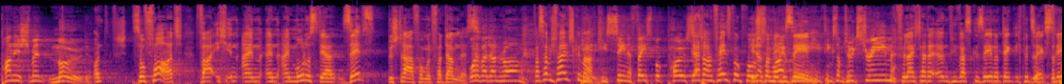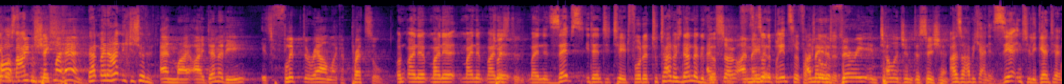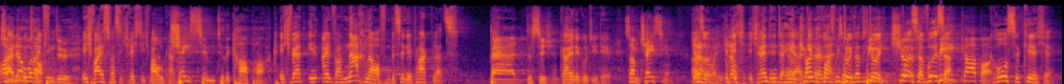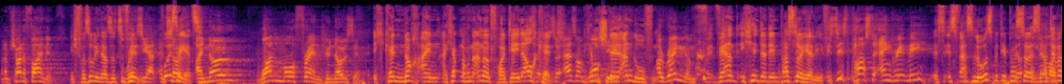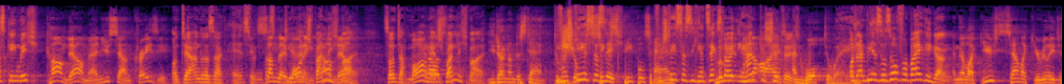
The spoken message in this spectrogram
self-punishment mode. Und sofort war ich in einem, in einem Modus der Selbstbestrafung und Verdammnis. What have I done wrong? Was habe ich falsch gemacht? He, he's seen a Facebook post. Der hat doch einen Facebook-Post von mir like me. gesehen. He thinks I'm too extreme. Vielleicht hat er irgendwie was gesehen und denkt, ich bin zu The- the extrem und mag mich nicht. Er hat meine Hand nicht geschüttelt. And my identity is flipped around like a pretzel. Und meine, meine, meine, meine, Twisted. meine Selbstidentität wurde total And durcheinandergewürfelt. so I wie made, so eine Brezel I made a verknotet. very intelligent decision. Also habe ich eine sehr intelligente Entscheidung getroffen. Ich weiß, was ich richtig I'll machen kann. chase him to the car park. Ich werde ihn einfach nachlaufen bis in den Parkplatz. Bad decision. Keine gute Idee. So I'm chasing him. Get Also, ich, ich renne hinterher. Geh mal, lass mich durch, lass mich durch. Wo ist er? Wo ist er? Große Kirche. And I'm trying to find him. Ich versuche ihn also zu finden. Wo ist so er jetzt? I know one more friend who knows him. Ich kenne noch einen, ich habe noch einen anderen Freund, der ihn auch kennt. So Ich as I'm habe ihn schnell angerufen, I rang them. während ich hinter dem Pastor herlief. Is this pastor angry at me? Ist, ist was los mit dem Pastor? Ist, hat er was gegen mich? Calm down, man. You sound crazy. Und der andere sagt, hey, ist Sunday mit dir? morning, Entspann dich down. mal. Sonntagmorgen, I entspann dich mal. You don't understand. Du He verstehst das nicht. Du verstehst das nicht. Er hat sechs Leuten die Hand geschüttelt. Und an mir ist er so vorbeigegangen. Like, like really.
